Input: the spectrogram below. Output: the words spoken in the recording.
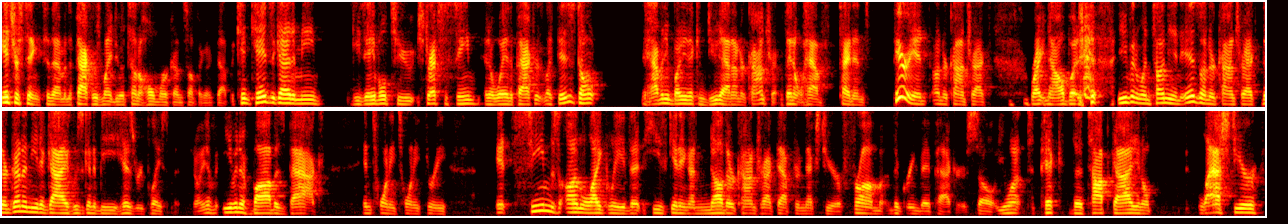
interesting to them, and the Packers might do a ton of homework on something like that. But Kincaid's a guy to me. He's able to stretch the seam in a way the Packers like they just don't have anybody that can do that under contract. They don't have tight ends period under contract right now. But even when Tonyan is under contract, they're going to need a guy who's going to be his replacement. You know, if, even if Bob is back in 2023, it seems unlikely that he's getting another contract after next year from the Green Bay Packers. So you want to pick the top guy. You know, last year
